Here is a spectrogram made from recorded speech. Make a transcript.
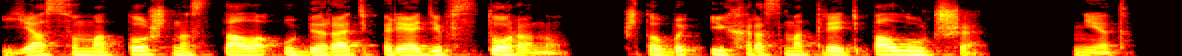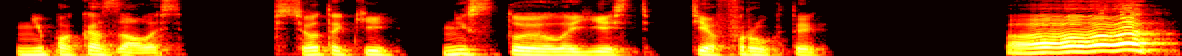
Я суматошно стала убирать пряди в сторону, чтобы их рассмотреть получше. Нет, не показалось. Все-таки не стоило есть те фрукты. а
